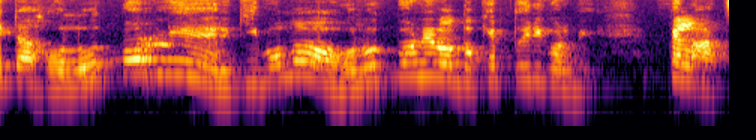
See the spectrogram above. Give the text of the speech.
এটা হলুদ বর্ণের, কি বলো? হলুদ বর্ণের অধ্যক্ষেপ তৈরি করবে। পেলাচ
